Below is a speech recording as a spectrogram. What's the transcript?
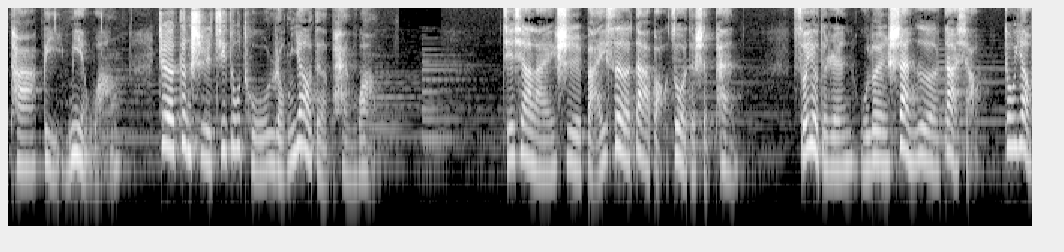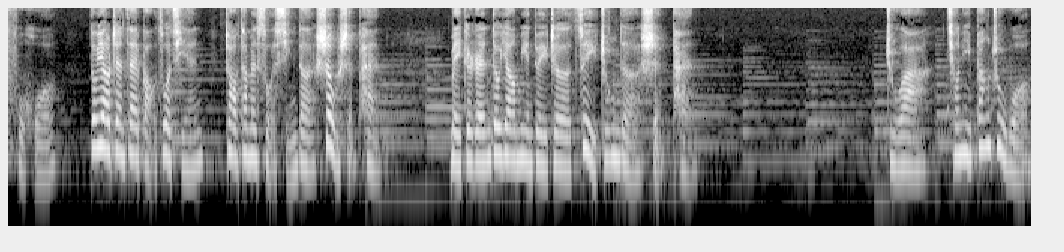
他必灭亡。这更是基督徒荣耀的盼望。接下来是白色大宝座的审判，所有的人，无论善恶大小，都要复活，都要站在宝座前。照他们所行的受审判，每个人都要面对这最终的审判。主啊，求你帮助我，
